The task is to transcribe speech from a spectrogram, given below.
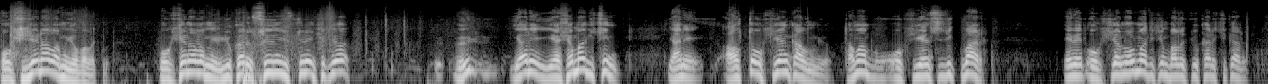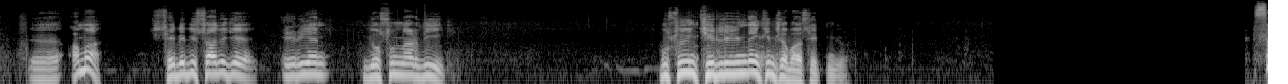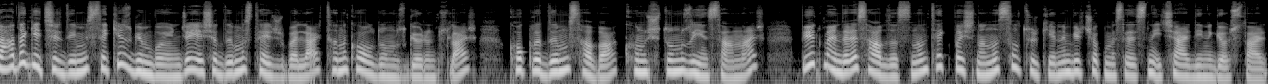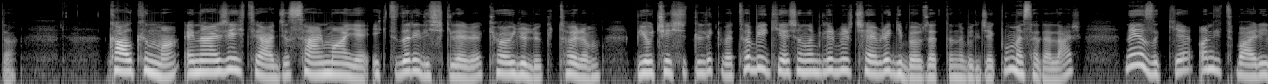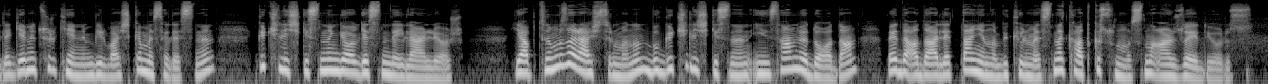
Oksijen alamıyor balık. Oksijen alamıyor. Yukarı suyun üstüne çıkıyor. Öl- Yani yaşamak için yani altta oksijen kalmıyor. Tamam oksijensizlik var. Evet oksijen olmadığı için balık yukarı çıkar. Ee, ama sebebi sadece eriyen yosunlar değil. Bu suyun kirliliğinden kimse bahsetmiyor. Sahada geçirdiğimiz 8 gün boyunca yaşadığımız tecrübeler, tanık olduğumuz görüntüler, kokladığımız hava, konuştuğumuz insanlar, Büyük Menderes Havzası'nın tek başına nasıl Türkiye'nin birçok meselesini içerdiğini gösterdi. Kalkınma, enerji ihtiyacı, sermaye, iktidar ilişkileri, köylülük, tarım, biyoçeşitlilik ve tabii ki yaşanabilir bir çevre gibi özetlenebilecek bu meseleler ne yazık ki an itibariyle gene Türkiye'nin bir başka meselesinin güç ilişkisinin gölgesinde ilerliyor. Yaptığımız araştırmanın bu güç ilişkisinin insan ve doğadan ve de adaletten yana bükülmesine katkı sunmasını arzu ediyoruz.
